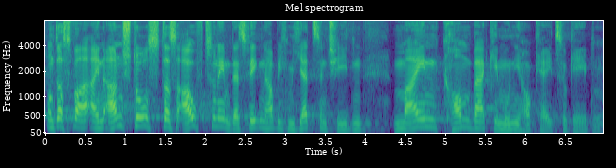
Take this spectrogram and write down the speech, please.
Und das war ein Anstoß, das aufzunehmen. Deswegen habe ich mich jetzt entschieden, mein Comeback im Unihockey zu geben.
